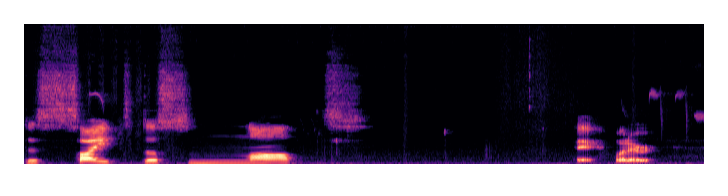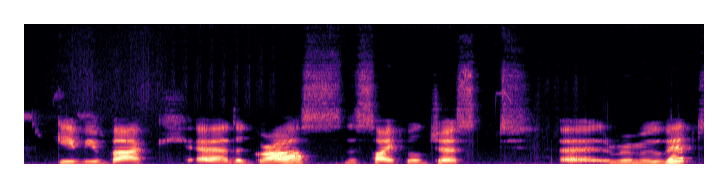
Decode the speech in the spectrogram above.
The scythe does not... Eh, whatever. Give you back uh, the grass. The scythe will just uh, remove it.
